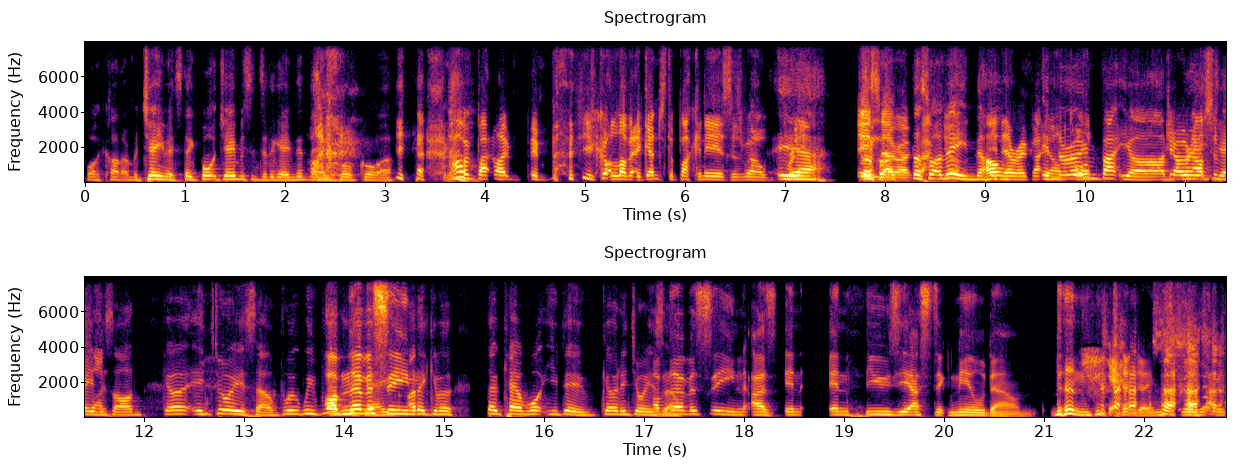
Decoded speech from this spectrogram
why can't I remember Jameis? They bought Jameis into the game, didn't they, in the fourth quarter? Yeah, having back like you've got to love it against the Buccaneers as well. Brilliant. yeah, that's, what, own that's what I mean. The in whole their own in backyard. their own on. backyard. Go and bring have some fun. On. Go enjoy yourself. We, we've won I've the never game. seen- I don't give a. Don't care what you do. Go and enjoy yourself. I've never seen as in enthusiastic kneel down than Yeah. Jameis.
